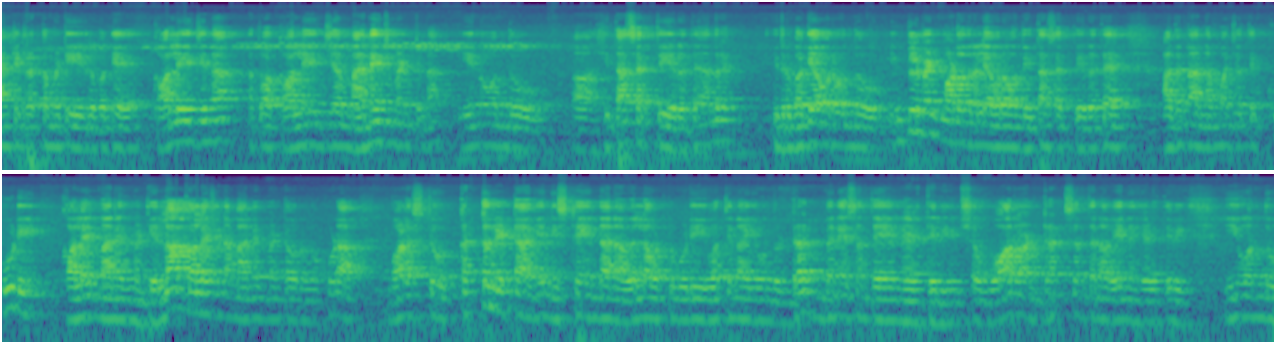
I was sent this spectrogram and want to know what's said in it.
ಆಂಟಿ ಡ್ರಗ್ ಕಮಿಟಿ ಇದ್ರ ಬಗ್ಗೆ ಕಾಲೇಜಿನ ಅಥವಾ ಕಾಲೇಜ್ ಮ್ಯಾನೇಜ್ಮೆಂಟ್ನ ಏನೋ ಒಂದು ಹಿತಾಸಕ್ತಿ ಇರುತ್ತೆ. ಅಂದರೆ ಇದ್ರ ಬಗ್ಗೆ ಅವರ ಒಂದು ಇಂಪ್ಲಿಮೆಂಟ್ ಮಾಡೋದ್ರಲ್ಲಿ ಅವರ ಒಂದು ಹಿತಾಸಕ್ತಿ ಇರುತ್ತೆ. ಅದನ್ನ ನಮ್ಮ ಜೊತೆ ಕೂಡಿ ಕಾಲೇಜ್ ಮ್ಯಾನೇಜ್ಮೆಂಟ್ ಎಲ್ಲ ಕಾಲೇಜಿನ ಮ್ಯಾನೇಜ್ಮೆಂಟ್ ಅವರನ್ನು ಕೂಡ ಬಹಳಷ್ಟು ಕಟ್ಟುನಿಟ್ಟಾಗಿ ನಿಷ್ಠೆಯಿಂದ ನಾವೆಲ್ಲ ಒಟ್ಟುಗೂಡಿ ಇವತ್ತಿನ ಈ ಒಂದು ಡ್ರಗ್ ಬೆನೆಸ್ ಅಂತ ಏನು ಹೇಳ್ತೀವಿ? ಇಟ್ಸ್ ವಾರ್ ಆನ್ ಡ್ರಗ್ಸ್ ಅಂತ ನಾವೇನು ಹೇಳ್ತೀವಿ? ಈ ಒಂದು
